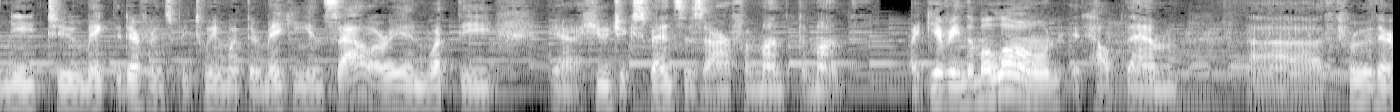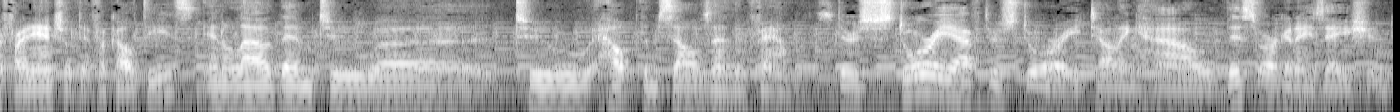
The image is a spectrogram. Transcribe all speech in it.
need to make the difference between what they're making in salary and what the uh, huge expenses are from month to month. By giving them a loan, it helped them uh, through their financial difficulties and allowed them to uh, to help themselves and their families. There's story after story telling how this organization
